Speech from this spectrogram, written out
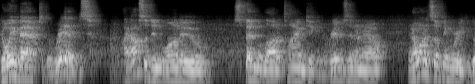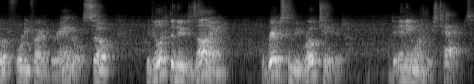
Going back to the ribs, I also didn't want to spend a lot of time taking the ribs in and out, and I wanted something where you could go at 45 degree angles. So if you look at the new design, the ribs can be rotated to any one of these tabs.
